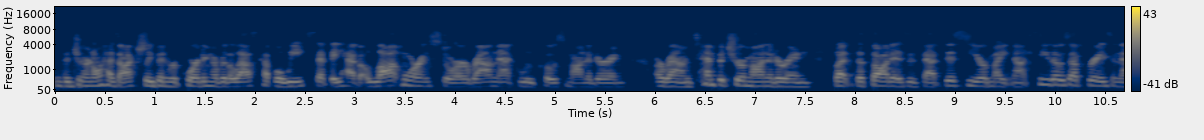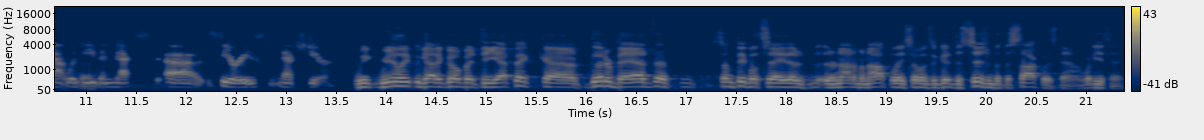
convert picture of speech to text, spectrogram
The journal has actually been reporting over the last couple weeks that they have a lot more in store around that glucose monitoring, around temperature monitoring. But the thought is is that this year might not see those upgrades, and that would be the next uh, series next year. We really we got to go, but the Epic, uh, good or bad? Some people say they're, they're not a monopoly, so it was a good decision. But the stock was down. What do you think?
